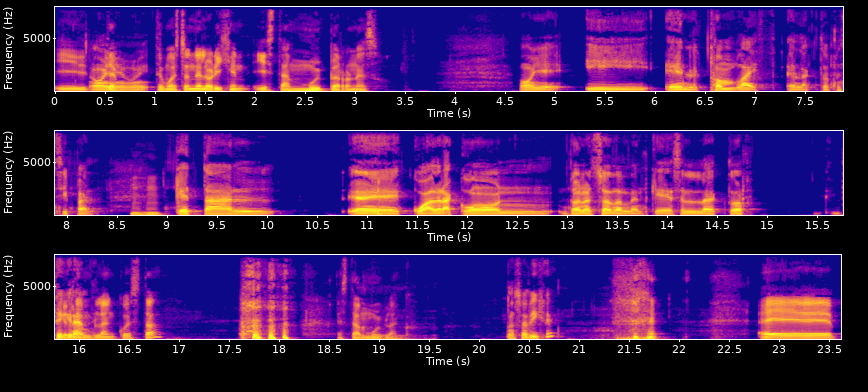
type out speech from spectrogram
Y Oye, te, te muestran el origen y está muy perrón eso. Oye, y el Tom Blythe, el actor principal, ¿qué tal eh, cuadra con Donald Sutherland, que es el actor de ¿Qué tan blanco está? está muy blanco. ¿No se dije? Eh,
